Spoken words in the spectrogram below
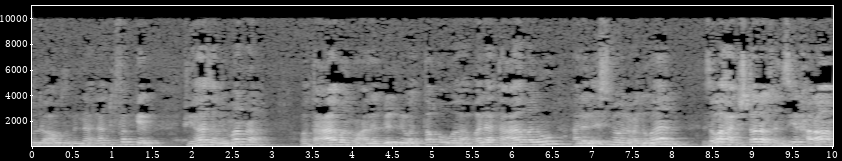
قلت له أعوذ بالله لا تفكر في هذا بالمرة. وتعاونوا على البر والتقوى ولا تعاونوا على الإثم والعدوان. إذا واحد اشترى الخنزير حرام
